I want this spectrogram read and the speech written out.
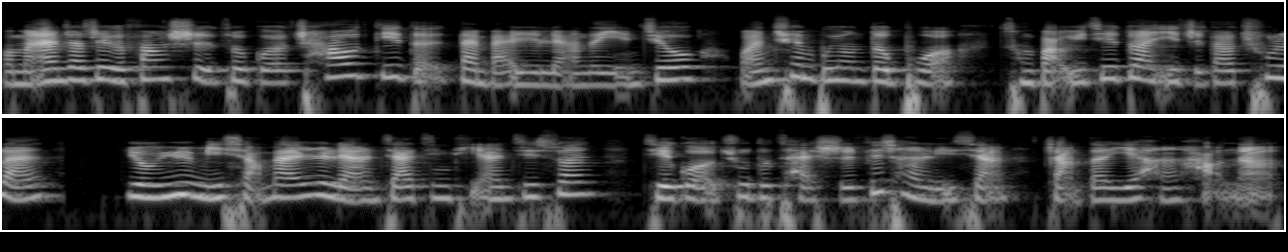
我们按照这个方式做过超低的蛋白日粮的研究，完全不用豆粕，从保育阶段一直到出栏，用玉米、小麦日粮加晶体氨基酸，结果猪的采食非常理想，长得也很好呢。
